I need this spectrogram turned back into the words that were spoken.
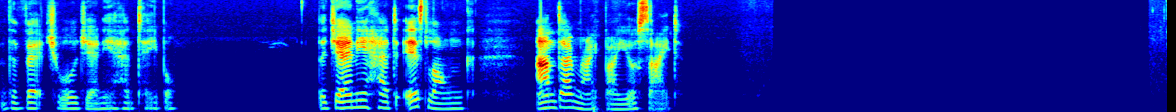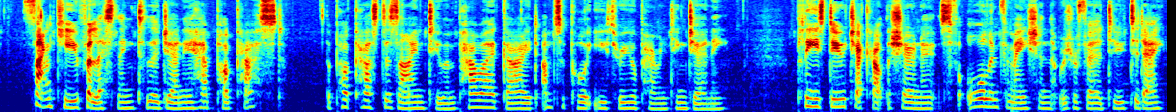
the virtual Journey Ahead table. The journey ahead is long, and I'm right by your side. Thank you for listening to the Journey Ahead podcast, the podcast designed to empower, guide, and support you through your parenting journey. Please do check out the show notes for all information that was referred to today.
